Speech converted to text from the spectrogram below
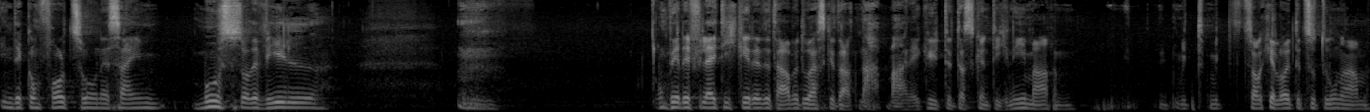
in der Komfortzone sein muss oder will. Und während vielleicht ich geredet habe, du hast gedacht, na meine Güte, das könnte ich nie machen, mit, mit solchen Leuten zu tun haben.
